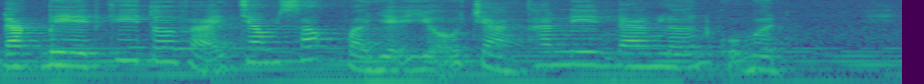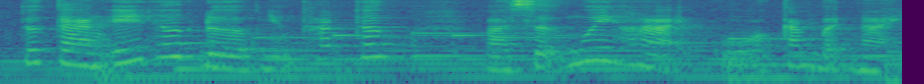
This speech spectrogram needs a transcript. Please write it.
Đặc biệt khi tôi phải chăm sóc và dạy dỗ chàng thanh niên đang lớn của mình, Tôi càng ý thức được những thách thức và sự nguy hại của căn bệnh này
